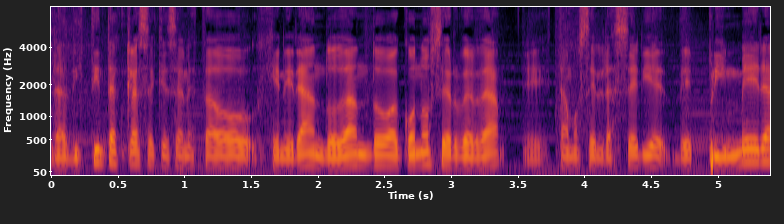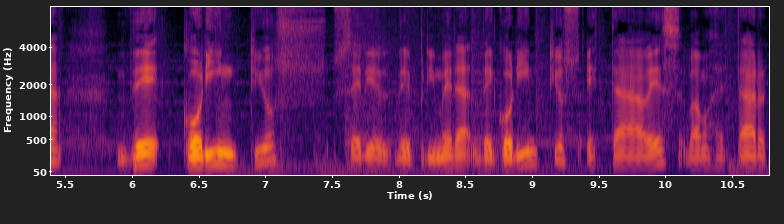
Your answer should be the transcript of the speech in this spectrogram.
las distintas clases que se han estado generando, dando a conocer, ¿verdad? Eh, estamos en la serie de Primera de Corintios, serie de Primera de Corintios. Esta vez vamos a estar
